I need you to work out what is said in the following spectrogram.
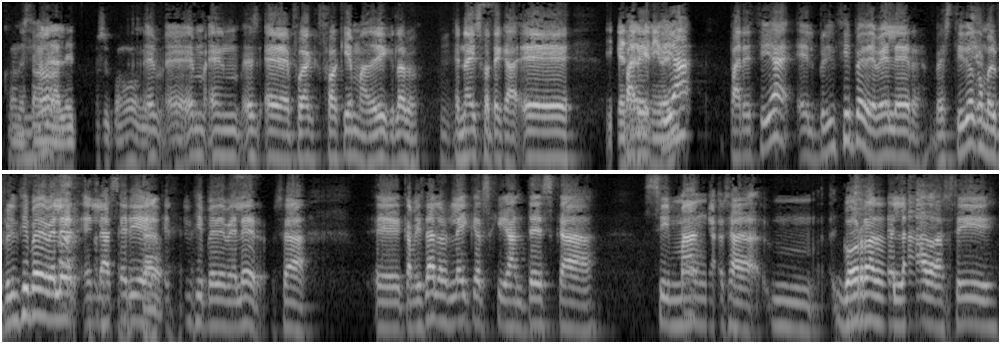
cuando estaba no. en el Atlético, supongo. que- En- en- en- es- eh, fue, fue aquí en Madrid, claro. En una discoteca. Eh, ¿Y qué tal, qué nivel? parecía, parecía el príncipe de Bel Air, vestido como el príncipe de Bel Air en la serie Claro. El príncipe de Bel Air. O sea, eh, camiseta de los Lakers gigantesca, sin manga, o sea, mm, gorra de lado así.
